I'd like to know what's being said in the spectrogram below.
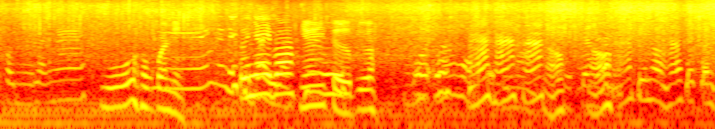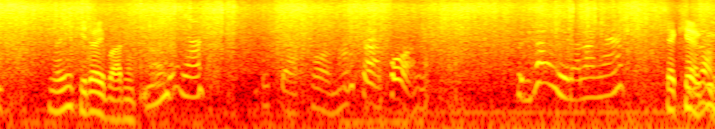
เขานี่ละงาโอ้หกปานนี่ตัวใหญ่บ่ใหญ่เติบอยู่หาหาหาเอาเอาหาพี่น้องหาสักคนใหญ่สิได้บาทนี่เนี่ยจากพ่อเนาะจากพ่อเนี่ยขึ้นข้างนี้แล้วล่ะเนี่ยแค่แค่อยู่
